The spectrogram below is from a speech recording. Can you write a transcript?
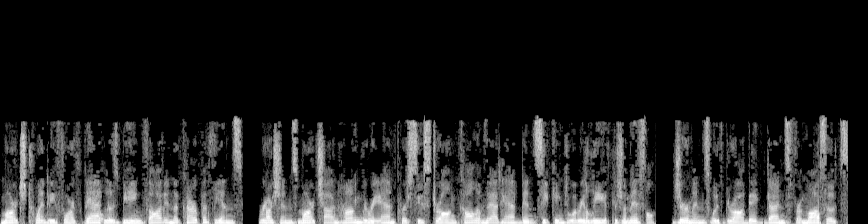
March 24 battle is being fought in the Carpathians. Russians march on Hungary and pursue strong column that had been seeking to relieve Przemysl. Germans withdraw big guns from Mossoots.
